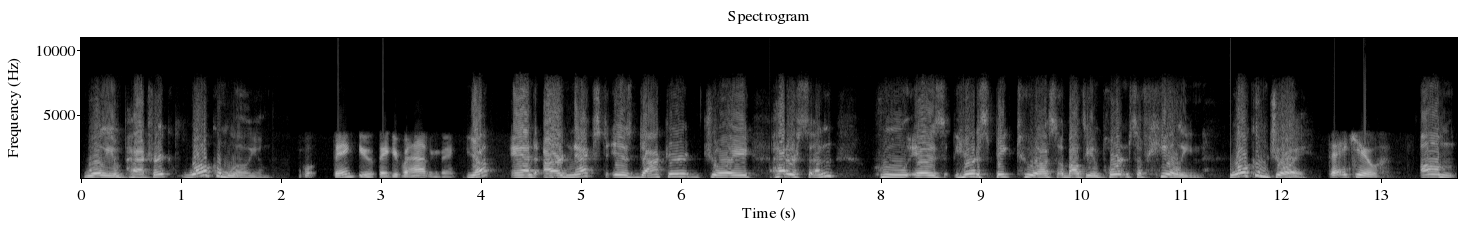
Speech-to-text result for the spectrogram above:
William Patrick. Welcome, William. Well, thank you. Thank you for having me. Yep. And our next is Dr. Joy Pedersen, who is here to speak to us about the importance of healing. Welcome, Joy. Thank you. Um,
